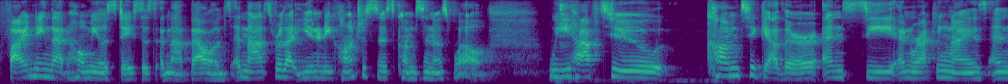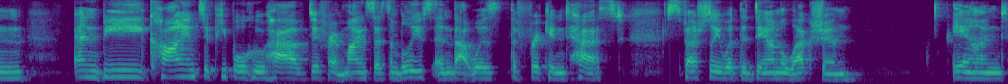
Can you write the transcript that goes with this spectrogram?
finding that homeostasis and that balance. And that's where that unity consciousness comes in as well. We have to come together and see and recognize and and be kind to people who have different mindsets and beliefs. And that was the freaking test especially with the damn election. And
